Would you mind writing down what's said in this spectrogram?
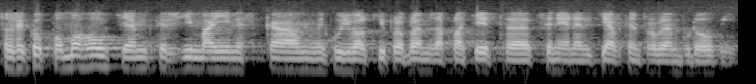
Jsem řekl, pomohou těm, kteří mají dneska už velký problém zaplatit eh, ceny energie a ten problém budou mít.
